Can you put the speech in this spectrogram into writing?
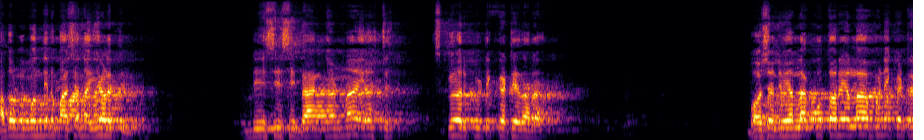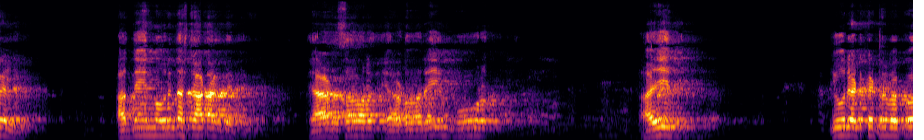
ಅದನ್ನು ಮುಂದಿನ ಭಾಷೆನ ಹೇಳ್ತೀವಿ ಡಿ ಸಿ ಸಿ ಬ್ಯಾಂಕನ್ನು ಎಷ್ಟು ಸ್ಕ್ವೇರ್ ಫೀಟಿಗೆ ಕಟ್ಟಿದ್ದಾರೆ ಬಹುಶಃ ನೀವೆಲ್ಲ ಕೂತವ್ರೆ, ಎಲ್ಲ ಮನೆ ಕಟ್ಟಿರಲಿ. ಹದಿನೈದು ನೂರಿಂದ ಸ್ಟಾರ್ಟ್ ಆಗ್ತೈತಿ. ಎರಡು ಸಾವಿರ, ಎರಡೂವರೆ, ಮೂರು, ಐದು. ಇವ್ರು ಎಷ್ಟು ಕಟ್ಟಿರ್ಬೇಕು?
